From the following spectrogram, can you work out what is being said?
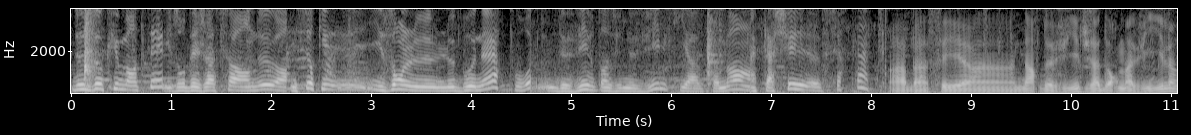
de se documenter. Ils ont déjà ça en eux. hein. C'est sûr qu'ils ont le, le bonheur pour eux de vivre dans une ville qui a vraiment un cachet euh, certain. Ah ben, c'est un art de ville. J'adore ma ville.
